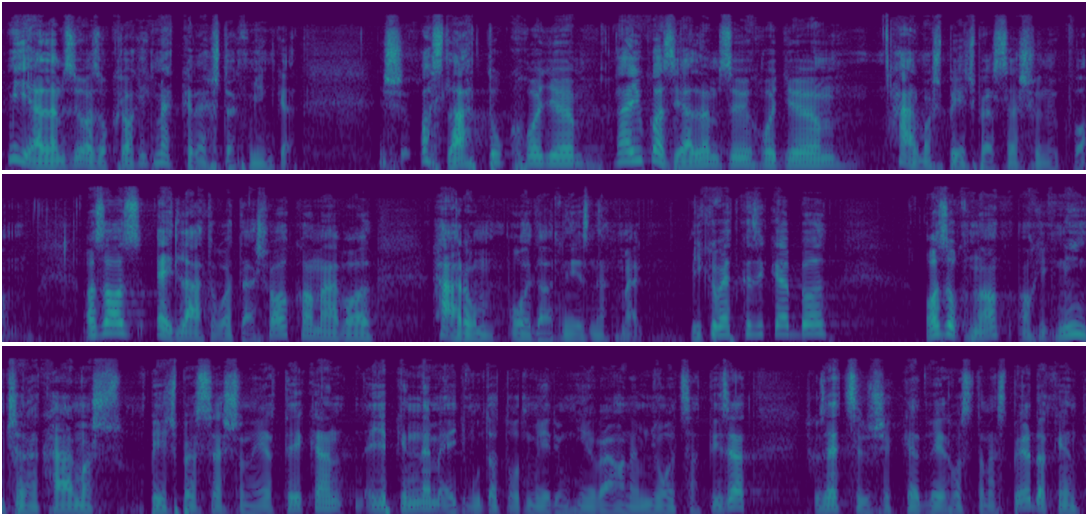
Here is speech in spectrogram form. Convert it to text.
mi jellemző azokra, akik megkerestek minket. És azt láttuk, hogy rájuk az jellemző, hogy hármas page per sessionük van. Azaz egy látogatás alkalmával három oldalt néznek meg. Mi következik ebből? Azoknak, akik nincsenek hármas page per session értéken, egyébként nem egy mutatót mérünk nyilván, hanem 8-10-et, és az egyszerűség kedvéért hoztam ezt példaként,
